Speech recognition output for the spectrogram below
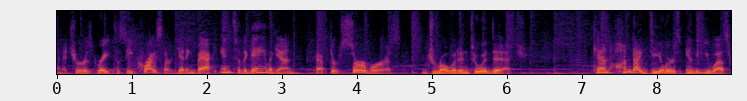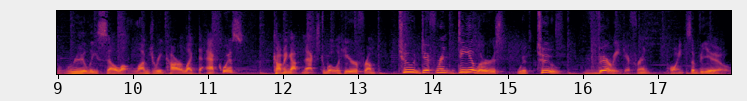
and it sure is great to see Chrysler getting back into the game again after Cerberus drove it into a ditch. Can Hyundai dealers in the U.S. really sell a luxury car like the Equus? Coming up next, we'll hear from two different dealers with two very different points of view.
